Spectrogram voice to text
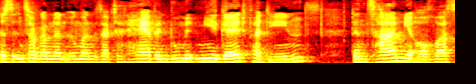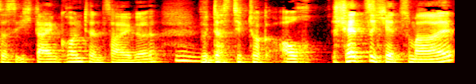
dass Instagram dann irgendwann gesagt hat, hä, wenn du mit mir Geld verdienst, dann zahl mir auch was, dass ich deinen Content zeige, mhm. wird das TikTok auch schätze ich jetzt mal.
